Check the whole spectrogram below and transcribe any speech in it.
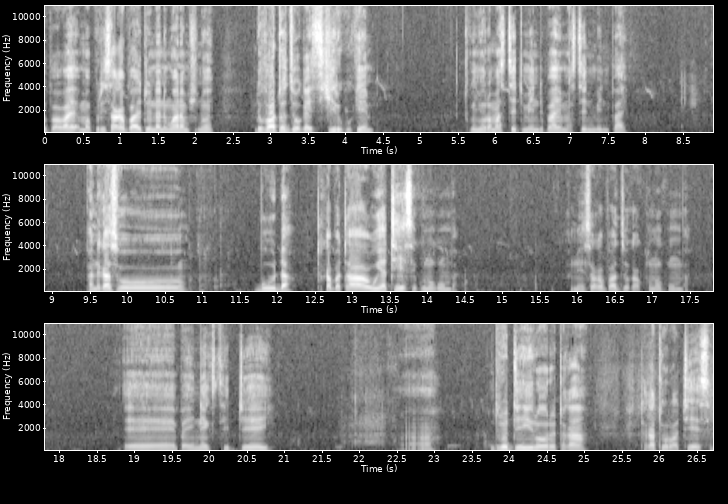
ndobva mapurisa akabva aitoenda nemwana muchinhoi ndobva vatodzoka isichiri kukembe tikunyora mastatement pai mastatement pai pandikazobuda takabva tauya tese kuno kumba vanhu vese vakabva vadzoka kuno kumba e, by next day uh, ndiro day iroro takatorwa taka tese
